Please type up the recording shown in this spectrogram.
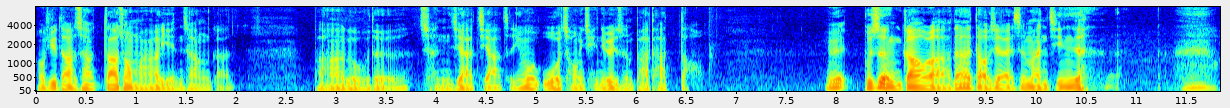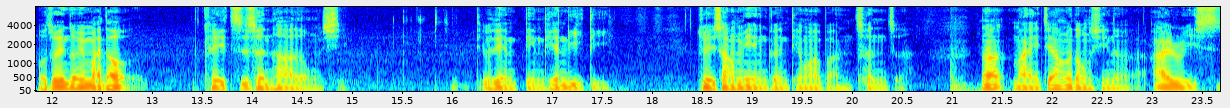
我去大创大创买那个延长杆，把那个我的层架架着，因为我从以前就一直怕它倒，因为不是很高啦，但是倒下来是蛮惊人。我昨天终于买到可以支撑它的东西，有点顶天立地，最上面跟天花板撑着。那买这样的东西呢？Iris，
